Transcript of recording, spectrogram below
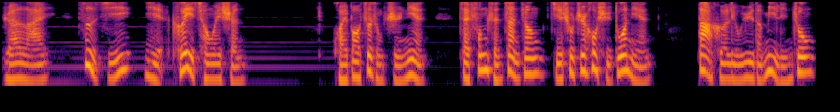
原来自己也可以成为神，怀抱这种执念。在封神战争结束之后许多年，大河流域的密林中，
